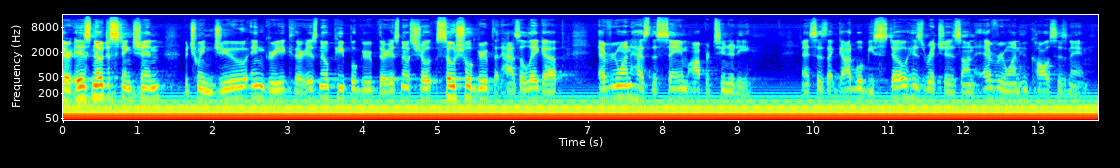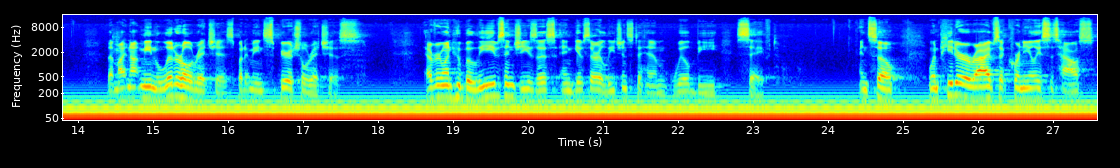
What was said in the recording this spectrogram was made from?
There is no distinction between Jew and Greek. There is no people group. There is no social group that has a leg up. Everyone has the same opportunity. And it says that God will bestow his riches on everyone who calls his name. That might not mean literal riches, but it means spiritual riches. Everyone who believes in Jesus and gives their allegiance to him will be saved. And so, when Peter arrives at Cornelius' house,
